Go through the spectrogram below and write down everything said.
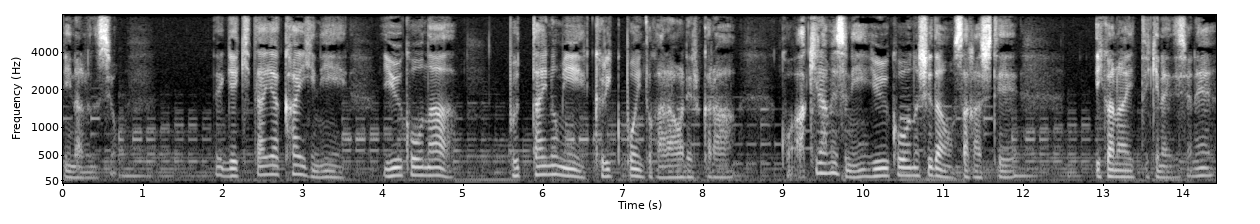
になるんですよ。で撃退や回避に有効な物体のみクリックポイントが現れるからこう諦めずに有効な手段を探していかないといけないですよね。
